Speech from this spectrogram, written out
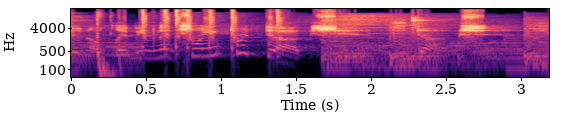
Been a Living the Dream production. Production.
